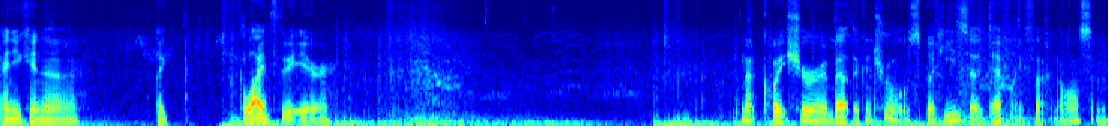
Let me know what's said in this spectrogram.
And you can, uh, like, glide through the air. Not quite sure about the controls, but he's uh, definitely fucking awesome.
